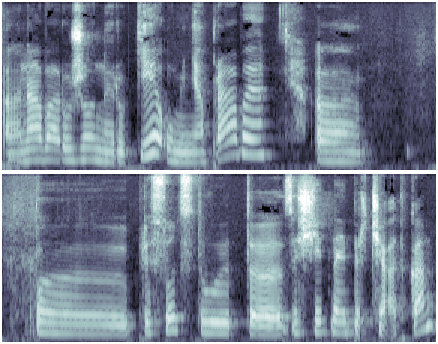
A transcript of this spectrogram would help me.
А на вооруженной руке у меня правая э, присутствует э, защитная перчатка.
